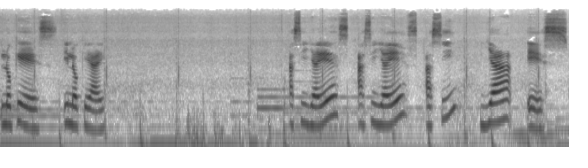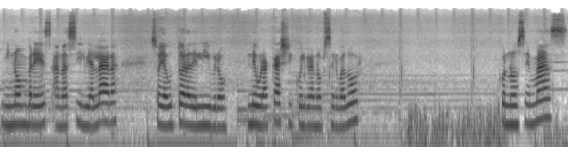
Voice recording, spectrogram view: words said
lo que es y lo que hay. Así ya es, así ya es, así ya es. Mi nombre es Ana Silvia Lara, soy autora del libro Neuracásico, el gran observador. Conoce más,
